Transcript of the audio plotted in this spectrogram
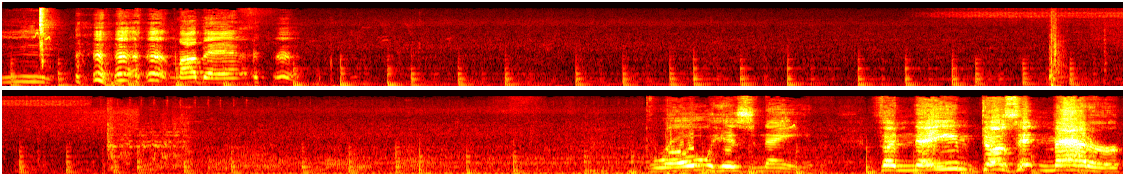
Mm. My bad. Bro, his name. The name doesn't matter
